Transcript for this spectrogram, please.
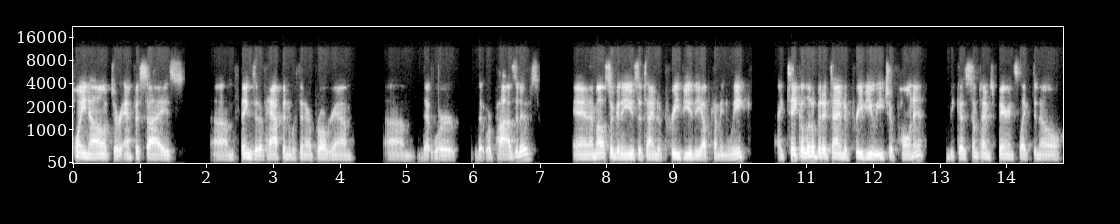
point out or emphasize um, things that have happened within our program um, that were that were positives. And I'm also going to use the time to preview the upcoming week. I take a little bit of time to preview each opponent because sometimes parents like to know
